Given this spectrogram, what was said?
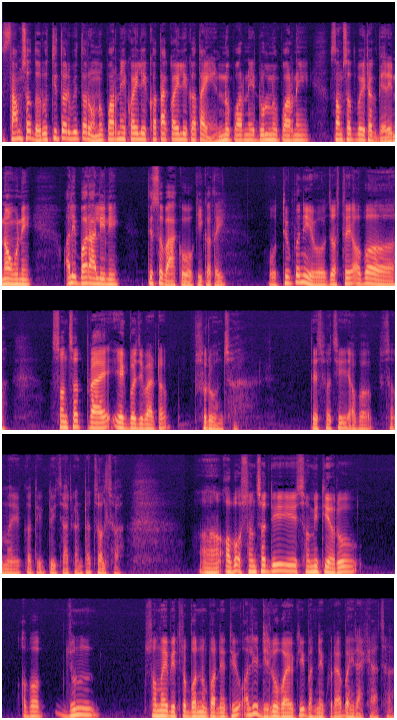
सांसदहरू तितर हुनुपर्ने कहिले कता कहिले कता हिँड्नुपर्ने डुल्नुपर्ने संसद बैठक धेरै नहुने अलि बरालिने त्यसो भएको हो कि कतै? हो त्यो पनि हो जस्तै अब संसद प्राय एक बजीबाट सुरु हुन्छ। त्यसपछि अब समय कति दुई चार घन्टा चल्छ। अब संसदीय समितिहरू अब जुन समयभित्र बन्नुपर्ने थियो। अलि ढिलो भयो कि भन्ने कुरा भइराखेको छ।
